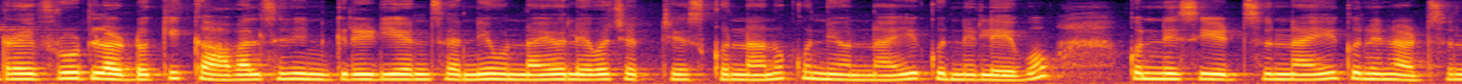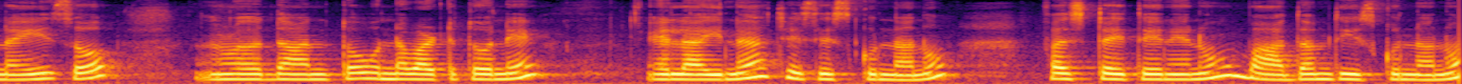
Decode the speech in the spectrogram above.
డ్రై ఫ్రూట్ లడ్డుకి కావాల్సిన ఇంగ్రీడియంట్స్ అన్నీ ఉన్నాయో లేవో చెక్ చేసుకున్నాను. కొన్ని ఉన్నాయి కొన్ని లేవు. కొన్ని సీడ్స్ ఉన్నాయి కొన్ని నట్స్ ఉన్నాయి. సో దాంతో ఉన్న వాటితోనే ఎలా అయినా చేసేసుకున్నాను. ఫస్ట్ అయితే నేను బాదం తీసుకున్నాను.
